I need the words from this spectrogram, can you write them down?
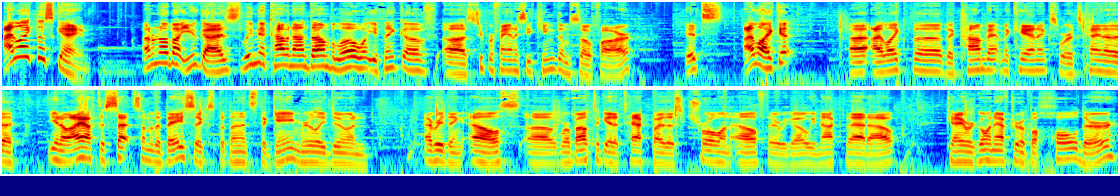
I like this game. I don't know about you guys. Leave me a comment on down below what you think of uh, Super Fantasy Kingdom so far. It's I like it. Uh, I like the the combat mechanics where it's kind of you know I have to set some of the basics, but then it's the game really doing everything else. Uh, we're about to get attacked by this troll and elf. There we go. We knocked that out. Okay, we're going after a beholder,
